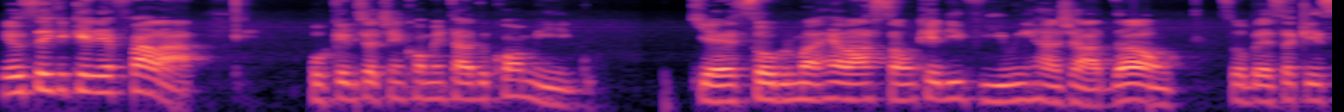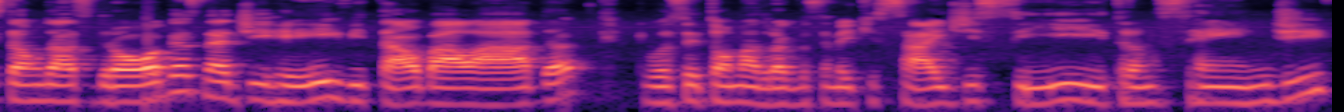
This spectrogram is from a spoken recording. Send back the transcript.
Eu sei o que, ele ia falar, porque ele já tinha comentado comigo, que é sobre uma relação que ele viu em Rajadão, sobre essa questão das drogas, né, de rave e tal, balada, que você toma a droga, você meio que sai de si, transcende,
